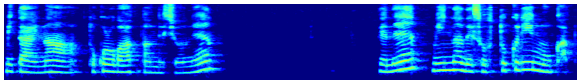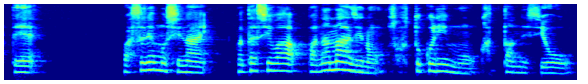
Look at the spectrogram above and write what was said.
みたいなところがあったんですよね。でね、みんなでソフトクリームを買って忘れもしない。私はバナナ味のソフトクリームを買ったんですよ。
